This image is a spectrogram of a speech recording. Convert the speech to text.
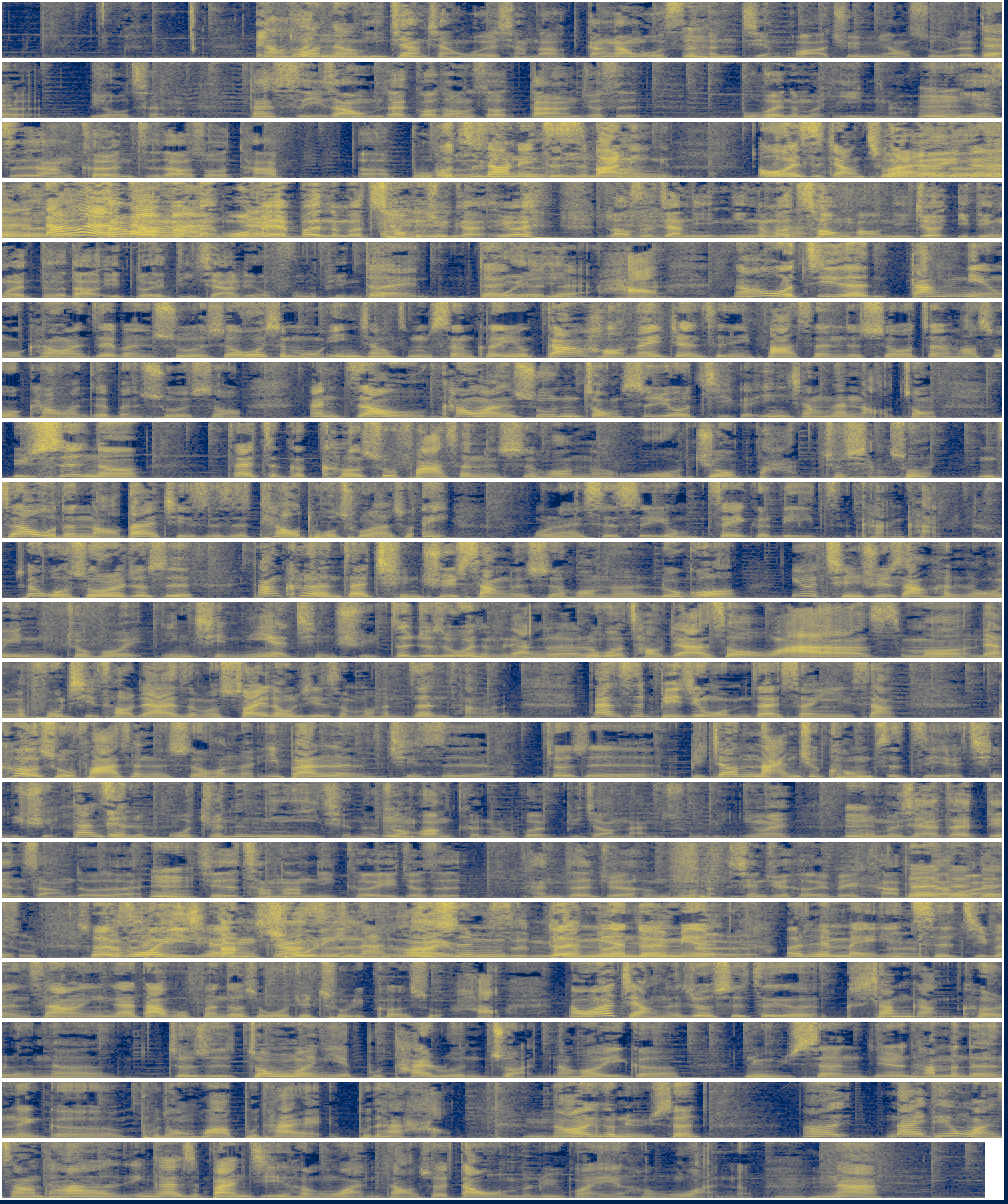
然后呢，你这样讲，我也想到，刚刚我是很简化去描述那个流程了，但实际上我们在沟通的时候，当然就是。不会那么硬啊，嗯，你也是让客人知道说他呃不，我知道你只是把你 O S 讲出来而已，对对对，当然，当然我们我们也不能那么冲去跟，因为老实讲，你你那么冲吼，你就一定会得到一堆底下留负评，对对对对，好。然后我记得当年我看完这本书的时候，为什么我印象这么深刻？因为刚好那一件事情发生的时候，正好是我看完这本书的时候。那你知道，看完书你总是有几个印象在脑中，于是呢。在这个课数发生的时候呢，我就把就想说，你知道我的脑袋其实是跳脱出来说，哎，我来试试用这个例子看看。所以我说了，就是当客人在情绪上的时候呢，如果因为情绪上很容易，你就会引起你也情绪。这就是为什么两个人如果吵架的时候，哇，什么两个夫妻吵架还什么摔东西什么很正常的。但是毕竟我们在生意上。客诉发生的时候呢，一般人其实就是比较难去控制自己的情绪。但是，我觉得你以前的状况可能会比较难处理，因为我们现在在电商，对不对？嗯，其实常常你可以就是看你真的觉得很火的，先去喝一杯咖啡再回来处理。所以我以前处理难，我是对面对面，而且每一次基本上应该大部分都是我去处理客诉。好，那我要讲的就是这个香港客人呢，就是中文也不太轮转，然后一个。女生，因为他们的那个普通话不太不太好，然后一个女生，然后那一天晚上她应该是班机很晚到，所以到我们旅馆也很晚了。那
